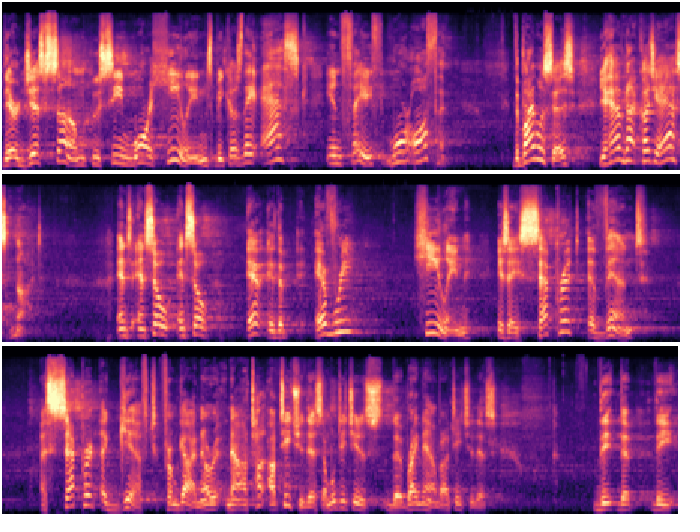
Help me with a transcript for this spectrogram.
There are just some who see more healings because they ask in faith more often. The Bible says, you have not because you ask not. And, and so, and so eh, every healing is a separate event, a separate a gift from God. Now, now I'll, ta- I'll teach you this. I won't teach you this the, right now, but I'll teach you this. The, the, the,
